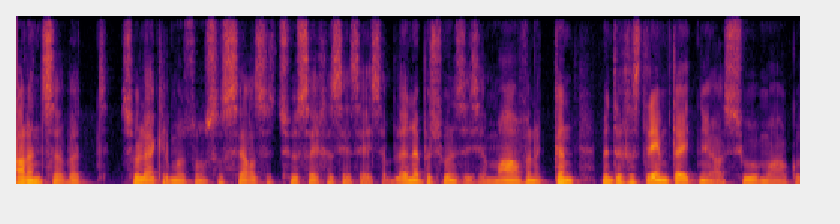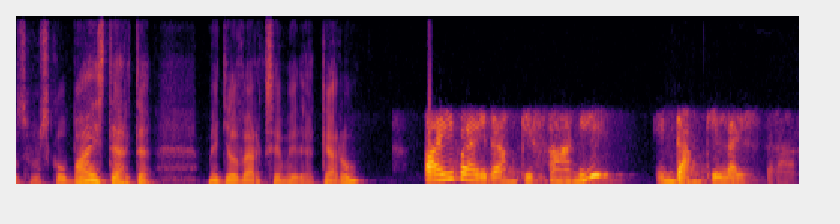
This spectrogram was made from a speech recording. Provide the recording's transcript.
Arendse wat so lekker met ons gesels het soos sy gesê sy's 'n blinde persoon sy's 'n ma van 'n kind met 'n gestremdheid nou ja so maak ons 'n verskil baie sterkte met jou werksaamhede. Karel? Baie baie dankie Fanny en dankie luisteraars.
